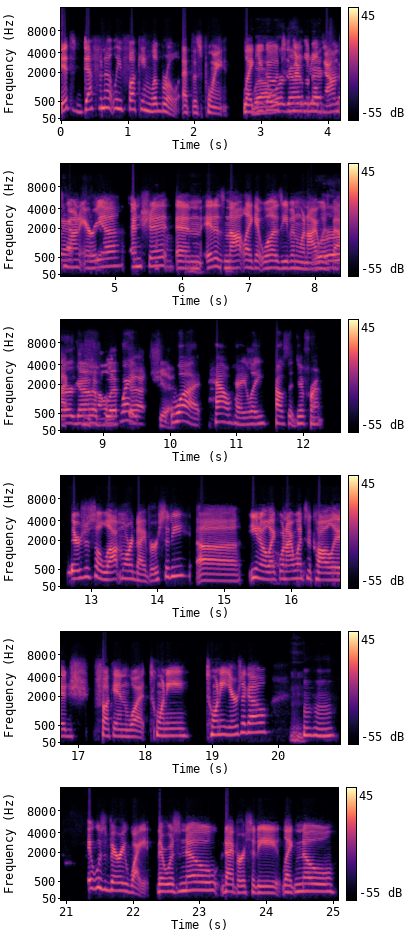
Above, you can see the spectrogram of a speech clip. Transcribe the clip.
it's definitely fucking liberal at this point. Like Well, you go to their little fix that. downtown area and shit, Uh-huh. and it is not like it was even when I was We're back. in gonna flip Wait, that shit. What? How, Haley? How's it different? There's just a lot more diversity. Uh, you know, like when I went to college, fucking what 20, 20 years ago, Mm-hmm. it was very white. There was no diversity, like no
